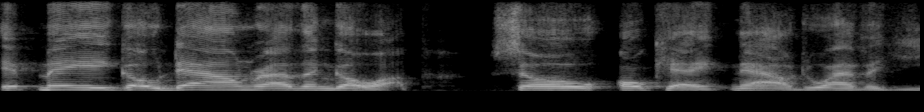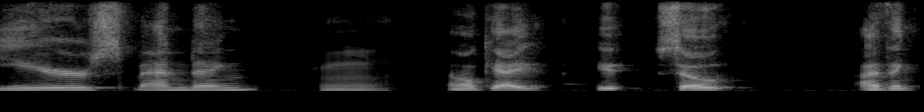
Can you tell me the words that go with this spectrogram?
it may go down rather than go up. So, okay, now do I have a year's spending? Mm. Okay. You, so I think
